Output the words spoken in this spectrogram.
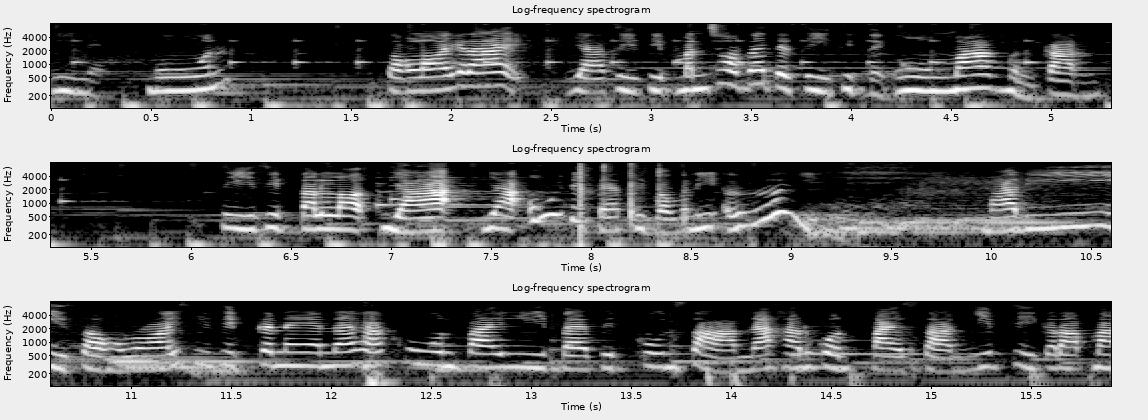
นี่เนี่ยหมุนสองร้อยก็ได้ อย่าสี่สิบมันชอบได้แต่สี่สิบเนี่ยงงมากเหมือนกัน สี่สิบตลอดอย่าอย่าอุ้ยได้แปดสิบแบบวันนี้ เอ้ย มาดี 240 คะแนนนะคะ คูณไปดี 80 คูณ 3 นะคะ ทุกคน 8 3 24ก็รับมา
